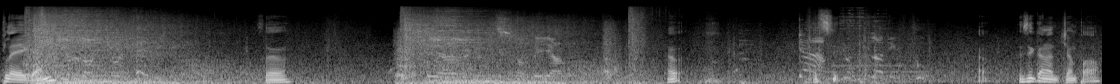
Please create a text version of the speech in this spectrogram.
play again. So, oh, bloody fool! Oh, is he gonna jump off?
